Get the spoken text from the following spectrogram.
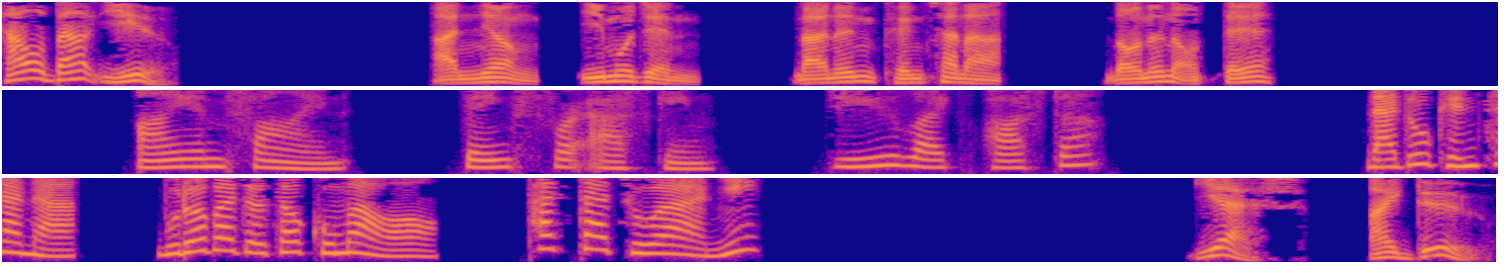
How about you? 안녕, 이모젠. 나는 괜찮아. 너는 어때? I am fine. Thanks for asking. Do you like pasta? 나도 괜찮아. 물어봐줘서 고마워. 파스타 좋아하니? Yes, I do.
